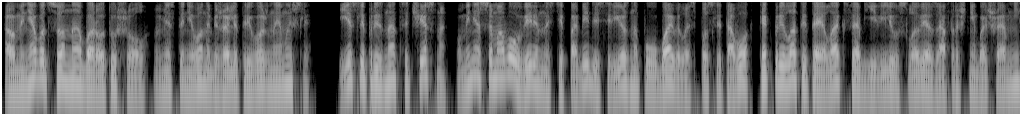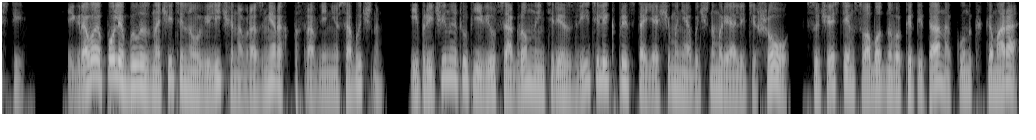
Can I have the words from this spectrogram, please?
А у меня вот сон наоборот ушел, вместо него набежали тревожные мысли. Если признаться честно, у меня самого уверенности в победе серьезно поубавилось после того, как прилаты Тайлакса объявили условия завтрашней большой амнистии. Игровое поле было значительно увеличено в размерах по сравнению с обычным, и причиной тут явился огромный интерес зрителей к предстоящему необычному реалити-шоу с участием свободного капитана Кунг Комара,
